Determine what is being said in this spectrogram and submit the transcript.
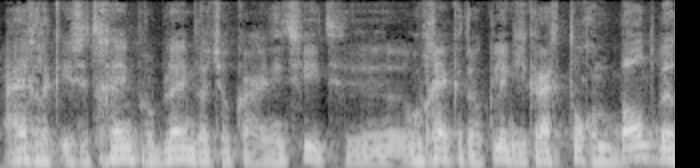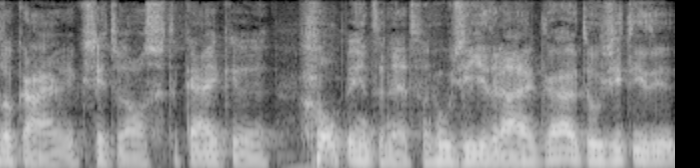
eigenlijk is het geen probleem dat je elkaar niet ziet. Uh, hoe gek het ook klinkt. Je krijgt toch een band met elkaar. Ik zit wel eens te kijken op internet van hoe zie je er eigenlijk uit. Hoe ziet hij,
